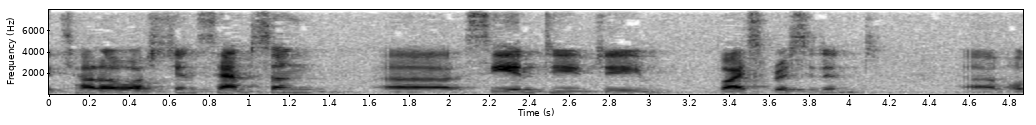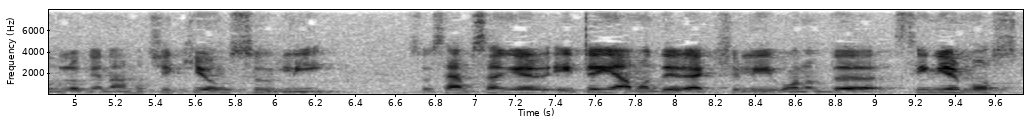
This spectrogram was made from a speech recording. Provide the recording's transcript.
এছাড়াও আসছেন স্যামসাং সিএনটির যে ভাইস প্রেসিডেন্ট ভদ্রলোকের নাম হচ্ছে কিয়ং সু লি সো স্যামসাংয়ের এটাই আমাদের actually one of the senior most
